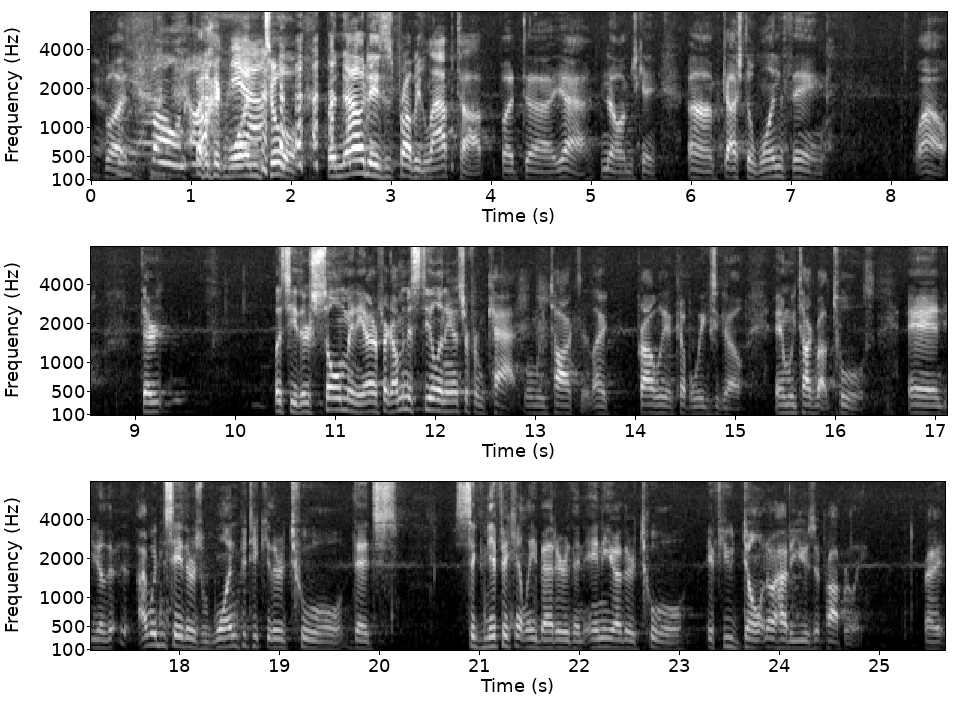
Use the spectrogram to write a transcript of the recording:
Yeah. but Yeah. phone. if I had Oh, to pick Yeah. one tool. But nowadays it's probably laptop. But uh, yeah, no, I'm just kidding. Um, gosh, the one thing. Wow. There. Let's see. There's so many. Matter of fact, I'm going to steal an answer from Kat when we talked like probably a couple weeks ago, and we talked about tools. And you know, I wouldn't say there's one particular tool that's significantly better than any other tool if you don't know how to use it properly right?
